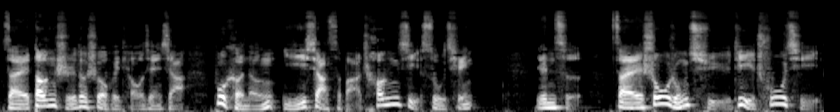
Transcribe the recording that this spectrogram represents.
在当时的社会条件下，不可能一下子把娼妓肃清，因此，在收容取缔初期，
